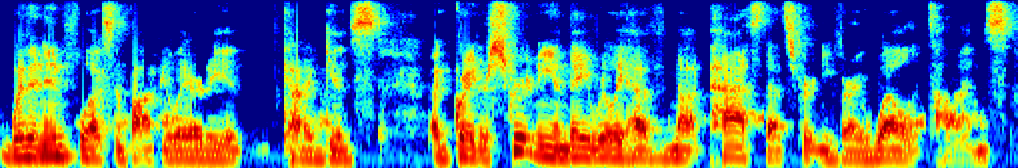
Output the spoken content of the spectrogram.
with an influx in popularity, it kind of gives a greater scrutiny, and they really have not passed that scrutiny very well at times.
